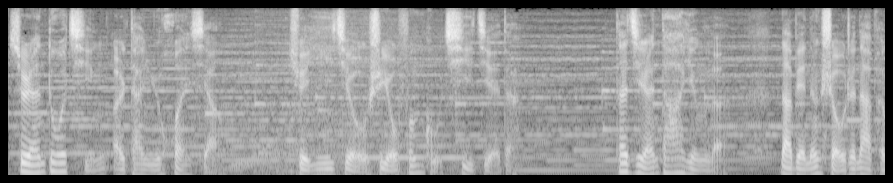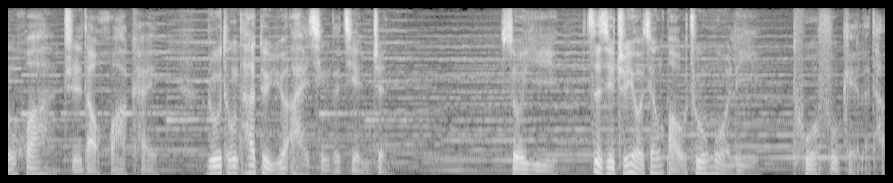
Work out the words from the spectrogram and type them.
虽然多情而耽于幻想，却依旧是有风骨气节的。她既然答应了，那便能守着那盆花直到花开，如同她对于爱情的坚贞。所以，自己只有将宝珠茉莉托付给了他。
